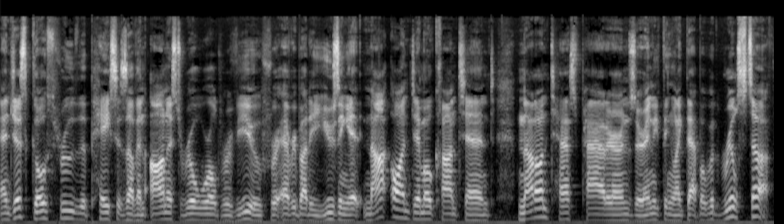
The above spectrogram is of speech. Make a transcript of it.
and just go through the paces of an honest real world review for everybody using it, not on demo content, not on test patterns or anything like that, but with real stuff.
